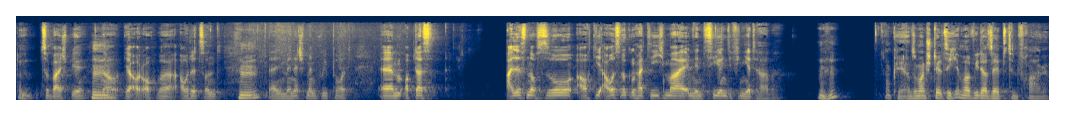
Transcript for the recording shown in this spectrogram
Dann zum Beispiel, hm. genau, ja, auch über Audits und hm. äh, Management Report. Ähm, ob das alles noch so auch die Auswirkung hat, die ich mal in den Zielen definiert habe. Mhm. Okay, also man stellt sich immer wieder selbst in Frage.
